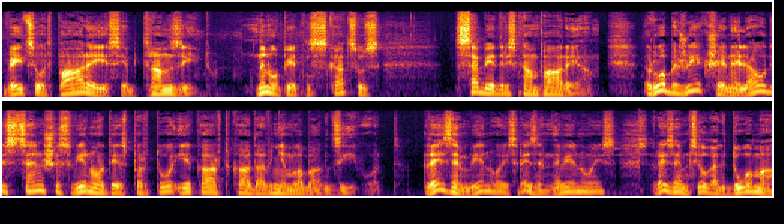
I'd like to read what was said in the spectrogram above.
Veicot pārējas, jeb tranzītu, nenopietnas skats uz sabiedriskām pārējām. Robežu iekšienē ļaudis cenšas vienoties par to iekārtu, kādā viņam labāk dzīvot. Reizēm vienojas, reizēm nevienojas, reizēm cilvēki domā,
